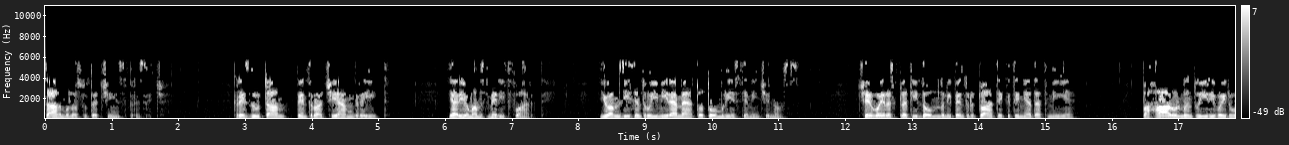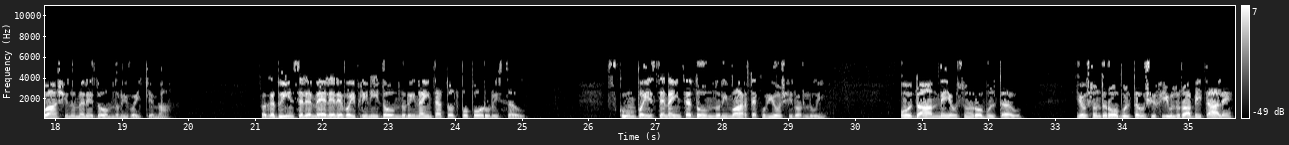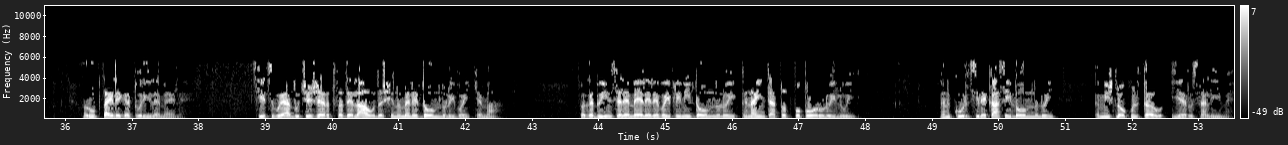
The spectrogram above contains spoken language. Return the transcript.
Psalmul 115 Crezut am, pentru aceea am grăit, iar eu m-am smerit foarte. Eu am zis într-o uimirea mea, tot omul este mincinos. Ce voi răsplăti Domnului pentru toate câte mi-a dat mie? Paharul mântuirii voi lua și numele Domnului voi chema. Făgăduințele mele le voi plini Domnului înaintea tot poporului său. Scumpă este înaintea Domnului moartea cuvioșilor lui. O, Doamne, eu sunt robul Tău, eu sunt robul Tău și fiul roabei Tale, ruptai legăturile mele. Ție-ți voi aduce jertfă de laudă și numele Domnului voi chema. Făgăduințele mele le voi plini Domnului înaintea tot poporului Lui. În curțile casei Domnului, în mijlocul Tău, Ierusalime.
